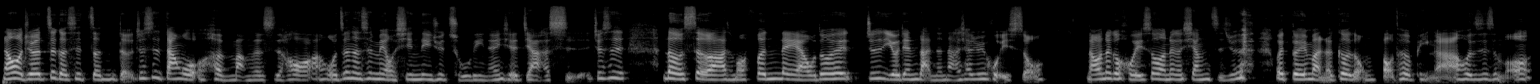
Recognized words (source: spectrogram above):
然后我觉得这个是真的，就是当我很忙的时候啊，我真的是没有心力去处理那一些家事，就是垃圾啊、什么分类啊，我都会就是有点懒得拿下去回收。然后那个回收的那个箱子，就是 会堆满了各种保特瓶啊，或者是什么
